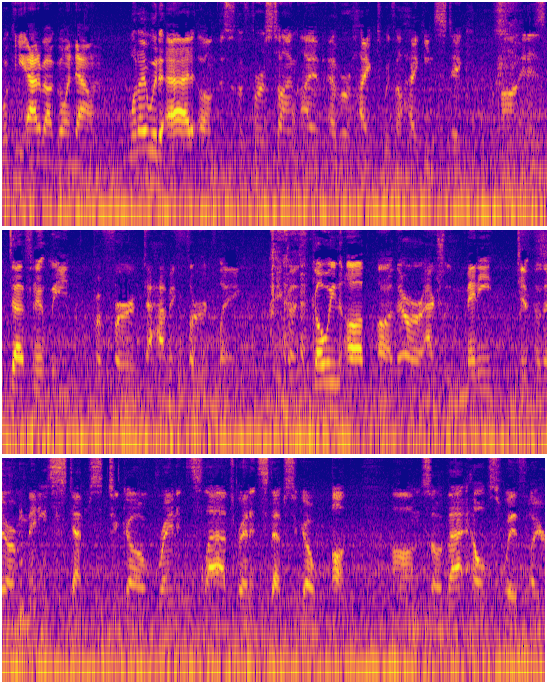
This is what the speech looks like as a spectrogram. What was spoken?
What can you add about going down? What I would add, um, this is the first time I have ever hiked with a hiking stick. Um, it is definitely preferred to have a third leg because going up, uh, there are actually many. There are many steps to go, granite slabs, granite steps to go up. Um, so that helps with uh, your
